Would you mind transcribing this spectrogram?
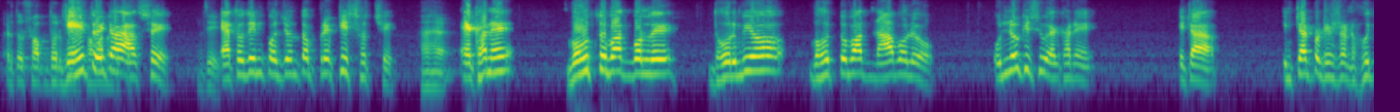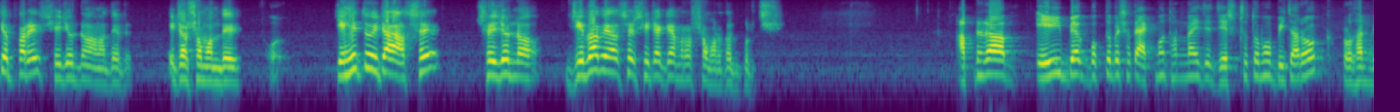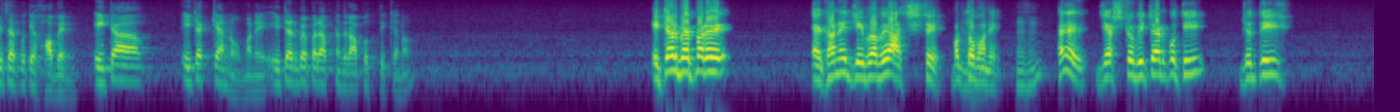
এটা তো সব ধর্মের যেহেতু এটা আছে এতদিন পর্যন্ত প্র্যাকটিস হচ্ছে। হ্যাঁ হ্যাঁ। এখানে বহুত্ববাদ বললে ধর্মীয় বহুত্ববাদ না বলেও অন্য কিছু এখানে এটা ইন্টারপ্রিটেশন হইতে পারে সেই জন্য আমাদের এটা সম্বন্ধে যেহেতু এটা আছে সেই জন্য যেভাবে আছে সেটাকে আমরা সমর্থন করছি। আপনারা এই বক্তব্যের সাথে একমত হন নাই যে জ্যেষ্ঠতম বিচারক প্রধান বিচারপতি হবেন। এইটা এইটা কেন? মানে এইটার ব্যাপারে আপনাদের আপত্তি কেন? এটার ব্যাপারে এখানে যেভাবে আসছে বর্তমানে হ্যাঁ জ্যেষ্ঠ বিচারপতি যদি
